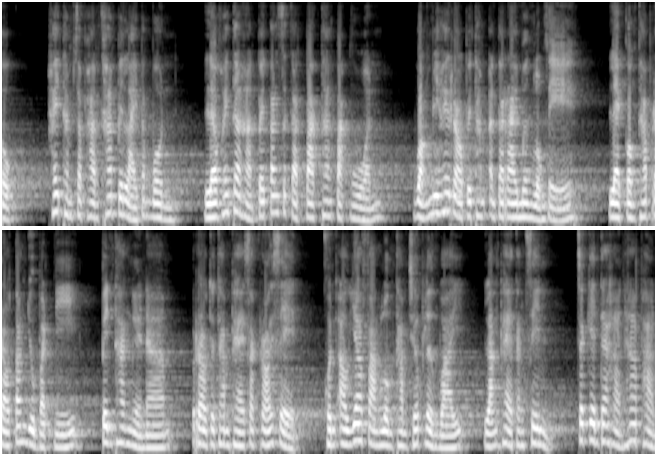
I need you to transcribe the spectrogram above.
ตก ให้ทำสะพานข้ามเป็นหลายตำบล แล้วให้ทหารไปตั้งสกัดปากทางปากงวน หวังมิให้เราไปทำอันตรายเมืองหลงเส และกองทัพเราตั้งอยู่บัดนี้ เป็นทางเหนือน้ำเราจะทำแพสักร้อยเศษ คนเอาหญ้าฟางลงทำเชื้อเพลิงไว้ หลังแพทั้งสิ้น จะเกณฑ์ทหารห้าพัน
